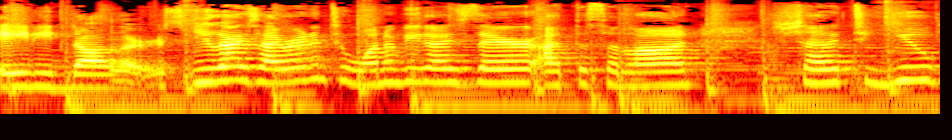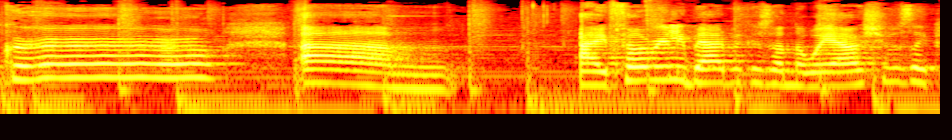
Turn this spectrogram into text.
$80. You guys, I ran into one of you guys there at the salon. Shout out to you, girl. Um I felt really bad because on the way out she was like,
